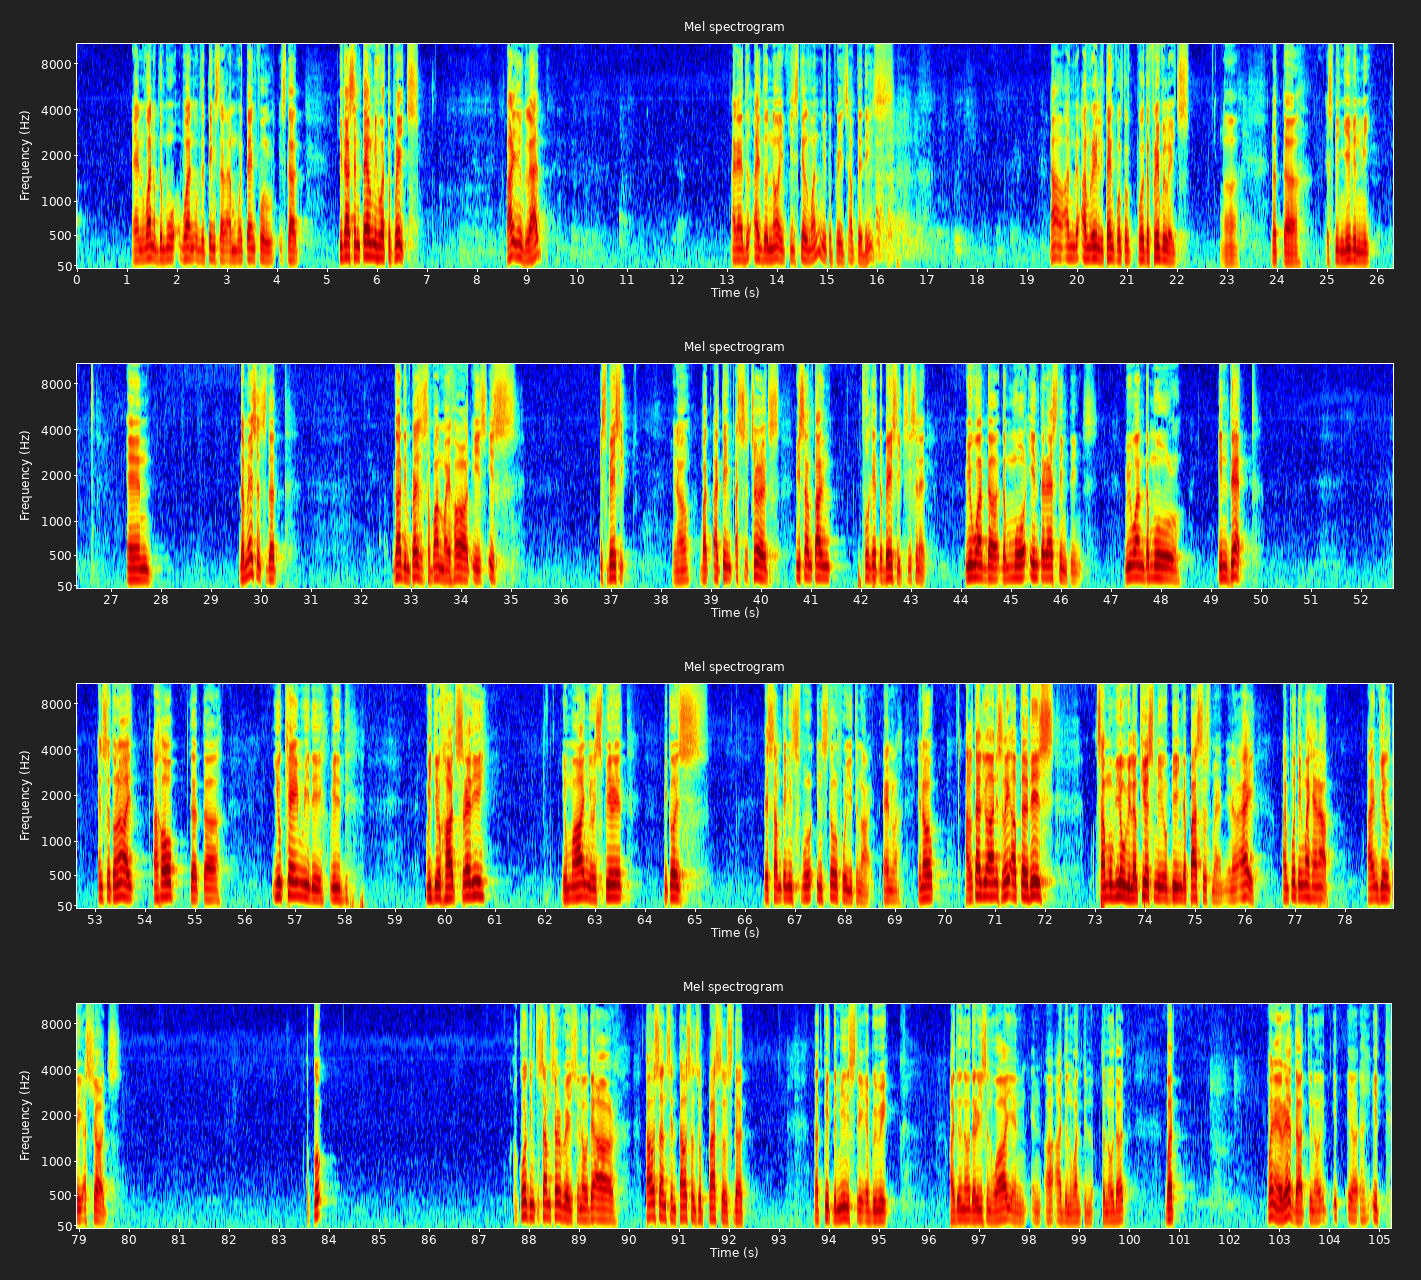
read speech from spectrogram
and one of, the mo- one of the things that I'm more thankful is that he doesn't tell me what to preach. Aren't you glad? And I, do, I don't know if he still wants me to preach after this. Now, I'm, I'm really thankful to, for the privilege uh, that uh, has been given me. And the message that God impresses upon my heart is, is, is basic, you know. But I think as a church, we sometimes forget the basics, isn't it? We want the, the more interesting things. We want the more in depth. And so tonight, I hope that uh, you came with, the, with, with your hearts ready, your mind, your spirit, because there's something in, store for you tonight. And, you know, I'll tell you honestly, after this, some of you will accuse me of being the pastor's man. You know, hey, I'm putting my hand up. I'm guilty as charged. According to some surveys, you know, there are thousands and thousands of pastors that, that quit the ministry every week. I don't know the reason why, and, and I don't want to, to know that. But when I read that, you know, it, it, uh, it,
